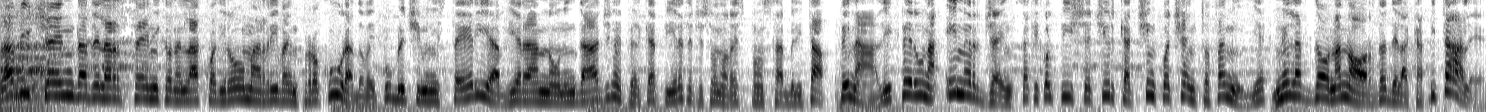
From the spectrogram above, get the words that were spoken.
La vicenda dell'arsenico nell'acqua di Roma arriva in procura dove i pubblici ministeri avvieranno un'indagine per capire se ci sono responsabilità penali per una emergenza che colpisce circa 500 famiglie nella zona nord della capitale.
